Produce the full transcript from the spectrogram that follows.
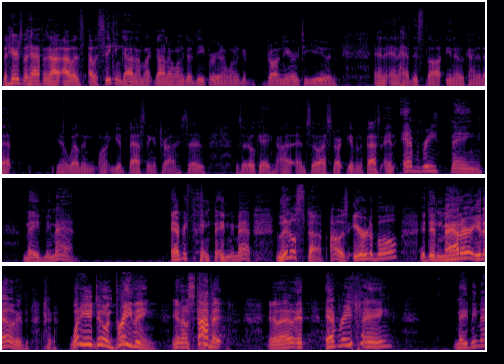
But here's what happened. I, I, was, I was seeking God, and I'm like, God, I want to go deeper, and I want to draw nearer to you. And, and, and I had this thought, you know, kind of that, you know, well, then why don't you give fasting a try? So I said, okay. I, and so I start giving a fast, and everything made me mad. Everything made me mad. Little stuff. I was irritable. It didn't matter, you know. It, what are you doing breathing? You know, stop it. You know, it everything made me mad.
